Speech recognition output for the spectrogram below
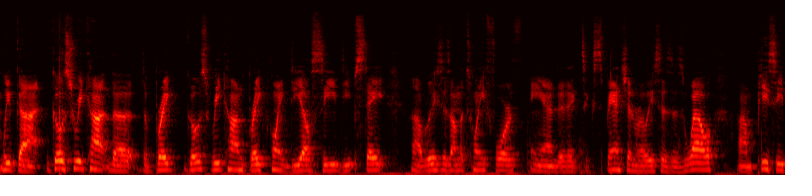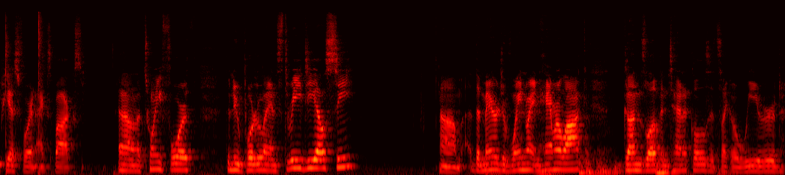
We've got Ghost Recon, the the break Ghost Recon Breakpoint DLC Deep State uh, releases on the 24th, and its expansion releases as well. Um, PC, PS4, and Xbox. And on the 24th, the new Borderlands 3 DLC. Um, the Marriage of Wainwright and Hammerlock, Guns, Love, and Tentacles. It's like a weird,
